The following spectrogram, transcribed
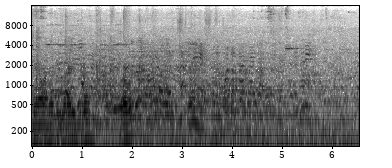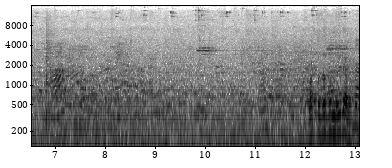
જ આવા દર્શન કરાવી દીધા. બરાબર? મસ્ત દર્શન થઈ ગયા ને?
